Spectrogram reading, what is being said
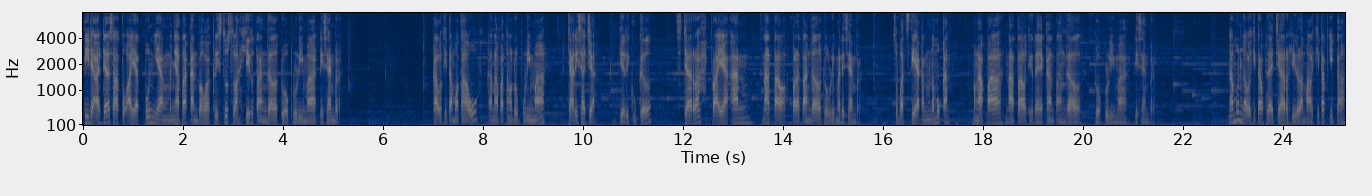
tidak ada satu ayat pun yang menyatakan bahwa Kristus lahir tanggal 25 Desember. Kalau kita mau tahu kenapa tanggal 25, cari saja dari Google sejarah perayaan Natal pada tanggal 25 Desember. Sobat setia akan menemukan mengapa Natal dirayakan tanggal 25 Desember. Namun kalau kita belajar di dalam Alkitab kita,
